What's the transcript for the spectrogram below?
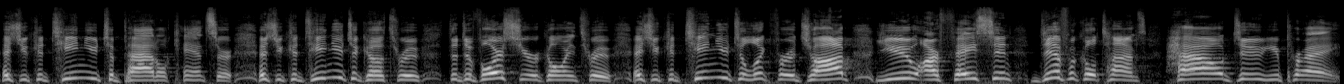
as you continue to battle cancer, as you continue to go through the divorce you're going through, as you continue to look for a job, you are facing difficult times. How do you pray?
